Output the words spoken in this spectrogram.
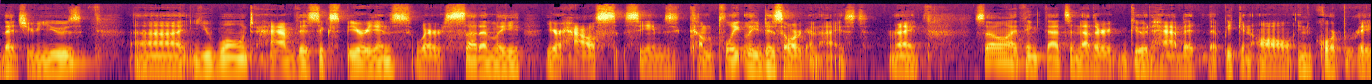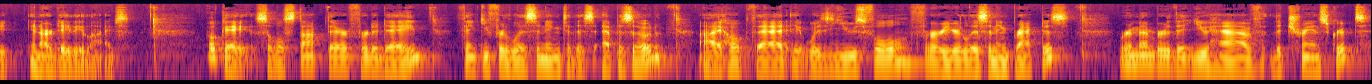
that you use, uh, you won't have this experience where suddenly your house seems completely disorganized, right? So I think that's another good habit that we can all incorporate in our daily lives. Okay, so we'll stop there for today. Thank you for listening to this episode. I hope that it was useful for your listening practice. Remember that you have the transcript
